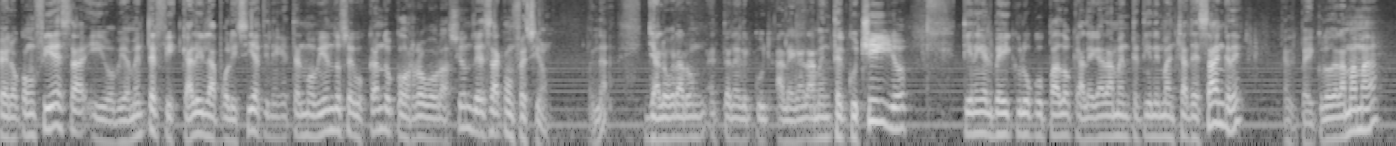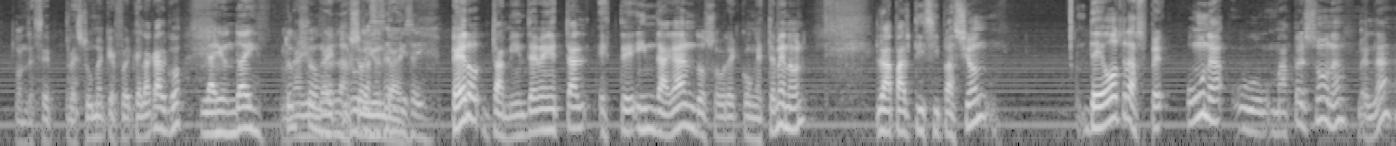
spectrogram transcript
Pero confiesa y obviamente el fiscal y la policía tienen que estar moviéndose buscando corroboración de esa confesión, ¿verdad? Ya lograron tener alegadamente el cuchillo, tienen el vehículo ocupado que alegadamente tiene manchas de sangre, el vehículo de la mamá, donde se presume que fue que la cargó. La Hyundai, Pero también deben estar este, indagando sobre con este menor la participación de otras, una u más personas, ¿verdad?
